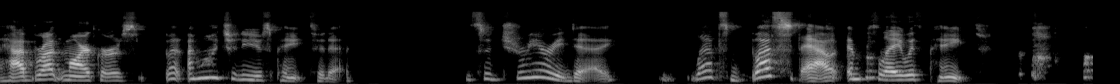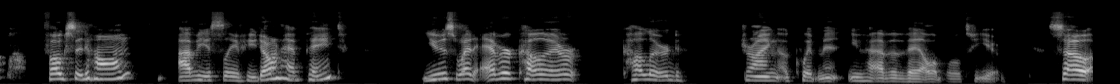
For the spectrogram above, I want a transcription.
I have brought markers, but I want you to use paint today. It's a dreary day. Let's bust out and play with paint. Folks at home, obviously, if you don't have paint, use whatever color colored drawing equipment you have available to you. So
